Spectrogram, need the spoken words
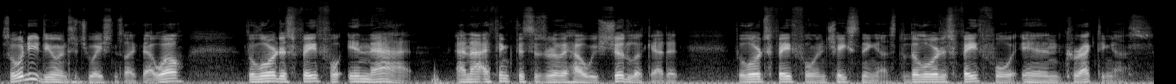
So, what do you do in situations like that? Well, the Lord is faithful in that. And I think this is really how we should look at it. The Lord's faithful in chastening us, the Lord is faithful in correcting us.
